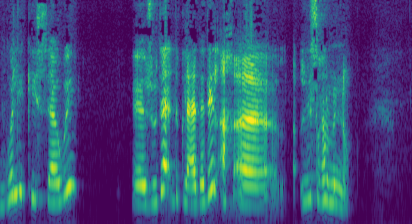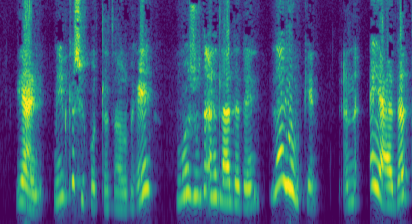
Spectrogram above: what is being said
هو اللي كيساوي آه، جداء دوك العددين الأخ... آه، اللي صغر منه يعني ما يمكنش يكون 43 هو جداء هاد العددين. لا يمكن لأن أي عدد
